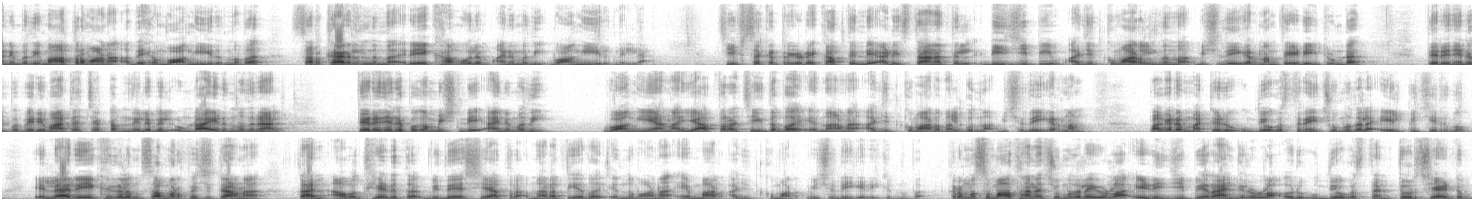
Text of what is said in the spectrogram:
അനുമതി മാത്രമാണ് അദ്ദേഹം വാങ്ങിയിരുന്നത്. സർക്കാരിൽ നിന്ന് രേഖാമൂലം അനുമതി വാങ്ങിയിരുന്നില്ല. ചീഫ് സെക്രട്ടറിയുടെ കത്തിന്റെ അടിസ്ഥാനത്തിൽ ഡി ജി പിയും അജിത് കുമാറിൽ നിന്ന് വിശദീകരണം തേടിയിട്ടുണ്ട്. തെരഞ്ഞെടുപ്പ് പെരുമാറ്റച്ചട്ടം നിലവിൽ ഉണ്ടായിരുന്നതിനാൽ തെരഞ്ഞെടുപ്പ് കമ്മീഷന്റെ അനുമതി വാങ്ങിയാണ് യാത്ര ചെയ്തത് എന്നാണ് അജിത് കുമാർ നൽകുന്ന വിശദീകരണം. പകരം മറ്റൊരു ഉദ്യോഗസ്ഥനെ ചുമതല ഏൽപ്പിച്ചിരുന്നു. എല്ലാ രേഖകളും സമർപ്പിച്ചിട്ടാണ് താൻ അവധിയെടുത്ത് വിദേശയാത്ര നടത്തിയത് എന്നുമാണ് എം ആർ അജിത് കുമാർ വിശദീകരിക്കുന്നത്. ക്രമസമാധാന ചുമതലയുള്ള എ ഡി ജി പി റാങ്കിലുള്ള ഒരു ഉദ്യോഗസ്ഥൻ തീർച്ചയായിട്ടും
